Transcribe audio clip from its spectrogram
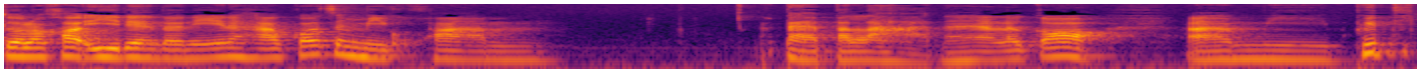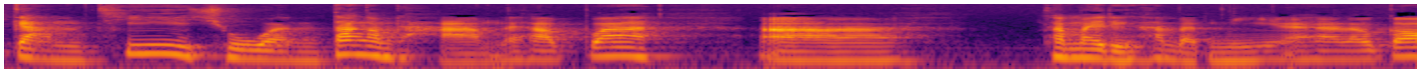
ตัวละครอีเดนตัวนี้นะครับก็จะมีความแปลกประหลาดนะฮะแล้วก็มีพฤติกรรมที่ชวนตั้งคำถามนะครับว่าทำไมถึงทำแบบนี้นะฮะแล้วก็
